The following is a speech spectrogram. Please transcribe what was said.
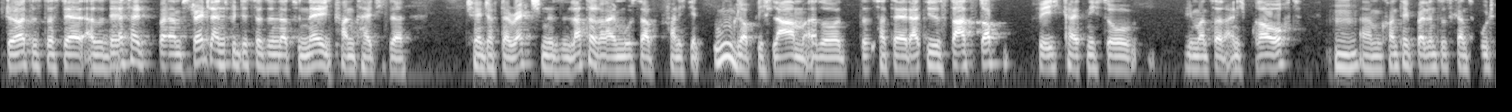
stört, ist, dass der, also der ist halt beim Straightline Speed ist der sensationell. Ich fand halt diese Change of Direction, diesen lateralen Muster, fand ich den unglaublich lahm. Also das hat der, der hat diese Start-Stop-Fähigkeit nicht so, wie man es dann eigentlich braucht. Mhm. Ähm, Contact Balance ist ganz gut.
